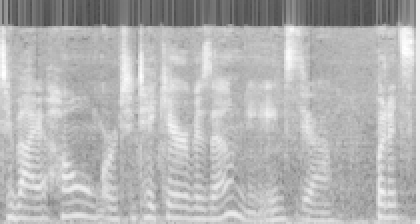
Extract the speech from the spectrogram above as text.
to buy a home or to take care of his own needs. Yeah. But it's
